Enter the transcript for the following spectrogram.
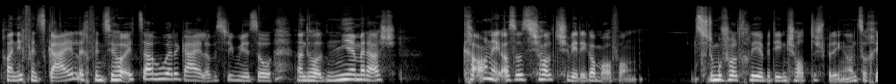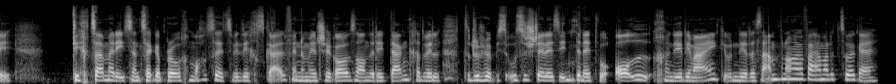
ich meine, ich finde es geil, ich finde es ja jetzt auch geil, aber es ist irgendwie so, wenn du halt niemand hast, keine Ahnung, also es ist halt schwierig am Anfang. Also du musst halt ein bisschen über deinen Schatten springen und so ein dich zusammenreißen und sagen, Bro, ich mache das jetzt, weil ich es geil finde und mir ist egal, was andere denken, weil du tust etwas rausstellen ins Internet, wo alle ihre Meinung und ihre Senf nachher auf einmal dazugeben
